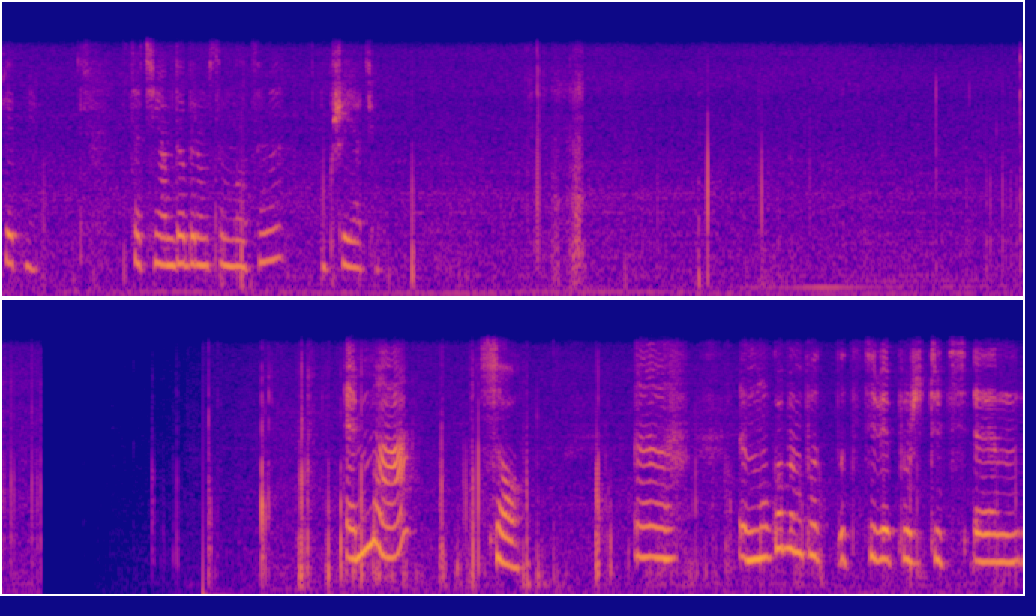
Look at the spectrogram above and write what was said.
Świetnie. Straciłam dobrą samoocenę i przyjaciół. Emma? Co? E, mogłabym od ciebie pożyczyć em,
